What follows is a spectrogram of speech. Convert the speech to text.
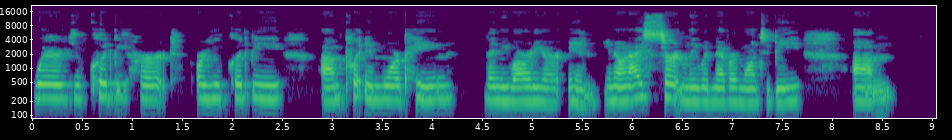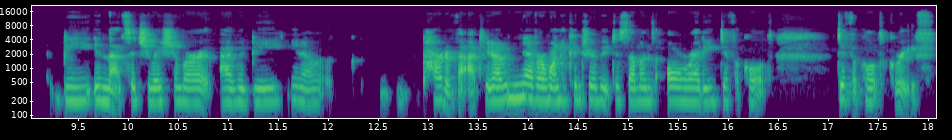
where you could be hurt or you could be um, put in more pain than you already are in. You know, and I certainly would never want to be. Um, be in that situation where I would be, you know, part of that. You know, I would never want to contribute to someone's already difficult difficult grief.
